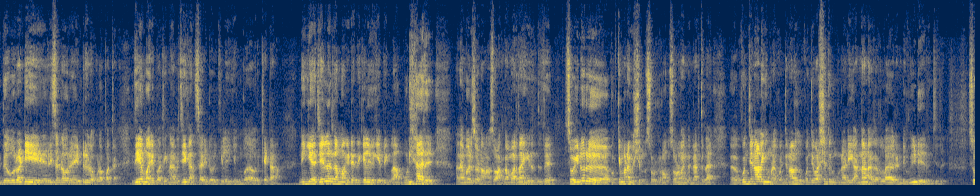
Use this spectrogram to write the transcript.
இது ஒரு வாட்டி ரீசெண்டாக ஒரு இன்டர்வியூவில் கூட பார்த்தேன். இதே மாதிரி பார்த்தீங்கன்னா விஜயகாந்த் சார்கிட்ட ஒரு கேள்வி கேட்கும்போது அவர் கேட்டாராம். நீங்கள் ஜெயலலிதா அம்மா கிட்ட இந்த கேள்வி கேட்பீங்களா? முடியாது. அந்த மாதிரி சொன்னாங்க. ஸோ அந்த மாதிரி தான் இருந்தது. ஸோ இன்னொரு முக்கியமான விஷயம் சொல்கிறோம் சொல்லணும் இந்த நேரத்தில். கொஞ்ச நாளைக்கு முன்னாடி கொஞ்ச நாளுக்கு கொஞ்சம் வருஷத்துக்கு முன்னாடி அண்ணா நகரில் ரெண்டு வீடு இருந்துது. ஸோ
